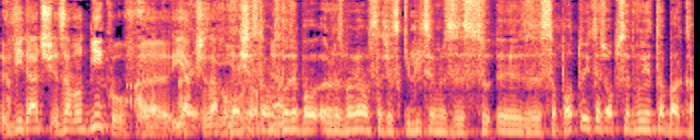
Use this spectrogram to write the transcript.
Widać zawodników, e, jak się zachowują. Ja się z tą zgodzę, bo rozmawiałem ostatnio z kibicem z, z Sopotu i też obserwuję tabaka.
